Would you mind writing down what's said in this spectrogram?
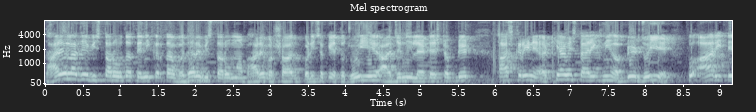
ધારેલા જે વિસ્તારો હતા તેની કરતાં વધારે વિસ્તારોમાં ભારે વરસાદ પડી શકે. તો જોઈએ આજની લેટેસ્ટ અપડેટ. ખાસ કરીને અઠ્યાવીસ તારીખની અપડેટ જોઈએ તો આ રીતે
